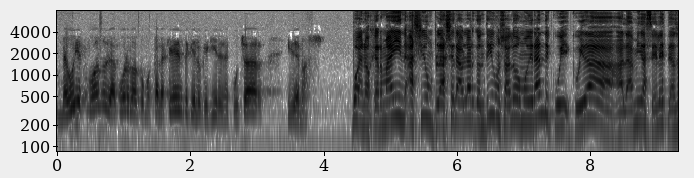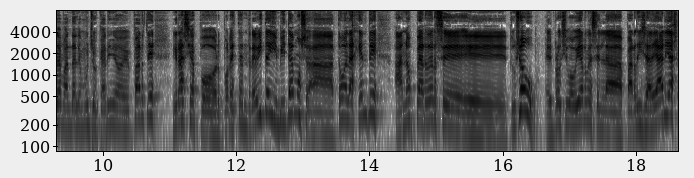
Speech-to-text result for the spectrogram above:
me voy acomodando de acuerdo a cómo está la gente, qué es lo que quieren escuchar y demás. Bueno, Germain, ha sido un placer hablar contigo. Un saludo muy grande. cuida a la amiga Celeste allá, mandarle mucho cariño de mi parte. Gracias por, por esta entrevista y invitamos a toda la gente a no perderse eh, tu show el próximo viernes en la parrilla de Arias,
